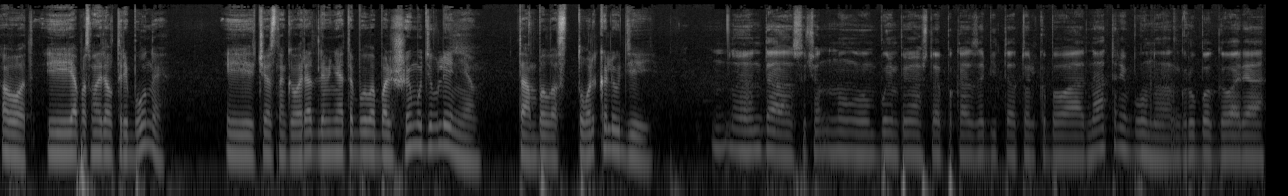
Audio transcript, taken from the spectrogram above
да, Вот. И я посмотрел трибуны, и, честно говоря, для меня это было большим удивлением. Там было столько людей. да. Э, Да, с учетом, ну, будем понимать, что пока забита только была одна трибуна, грубо говоря,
